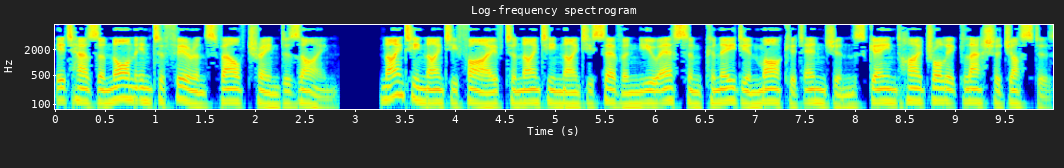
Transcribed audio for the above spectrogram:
It has a non-interference valvetrain design. 1995 to 1997 US and Canadian market engines gained hydraulic lash adjusters.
